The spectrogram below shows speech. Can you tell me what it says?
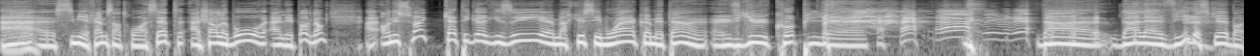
à euh, Simi FM 103.7 à Charlebourg à l'époque. Donc, euh, on est souvent catégorisé, euh, Marcus et moi, comme étant un, un vieux couple euh, dans, dans la vie, parce que bon,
